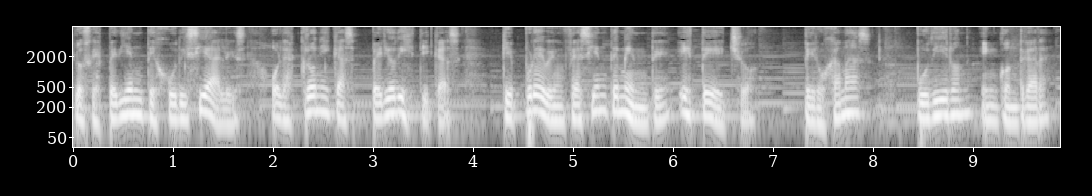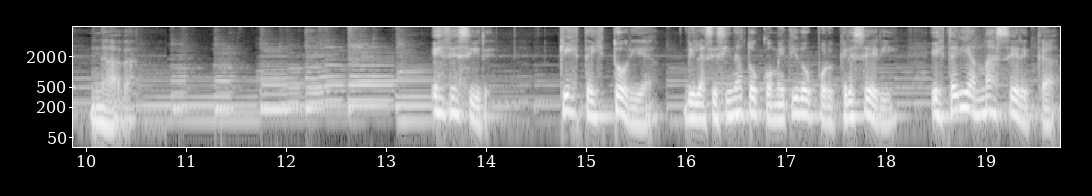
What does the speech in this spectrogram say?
los expedientes judiciales o las crónicas periodísticas prueben fehacientemente este hecho, pero jamás pudieron encontrar nada. Es decir, que esta historia del asesinato cometido por Creseri estaría más cerca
